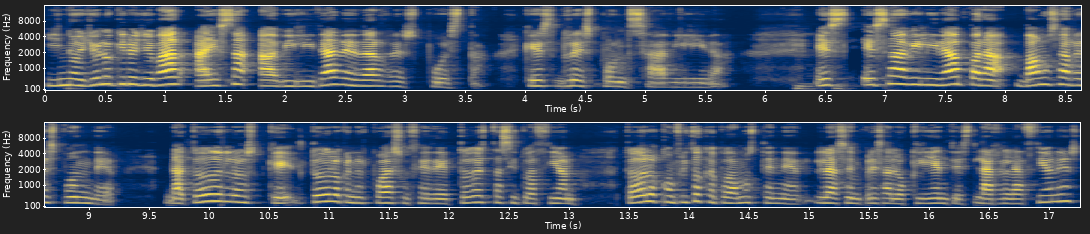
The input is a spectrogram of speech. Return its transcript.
Y no, yo lo quiero llevar a esa habilidad de dar respuesta, que es responsabilidad. Es esa habilidad para, vamos a responder a todos los que, todo lo que nos pueda suceder, toda esta situación, todos los conflictos que podamos tener, las empresas, los clientes, las relaciones,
